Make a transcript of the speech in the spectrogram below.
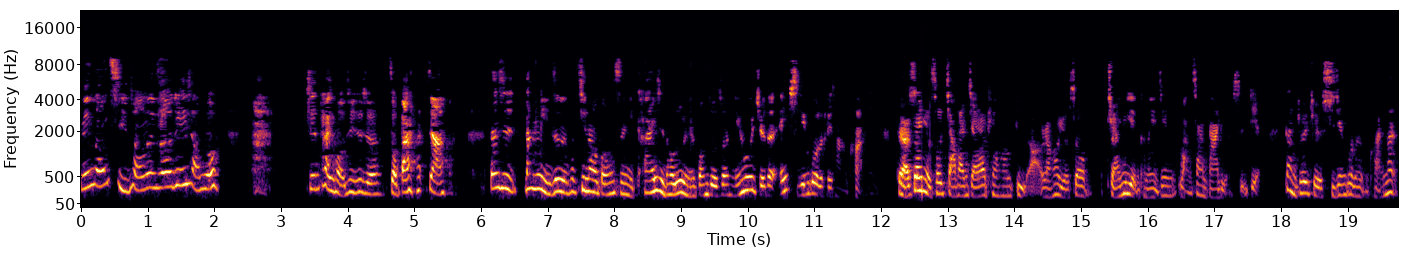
明早起床的时候就会想说，先叹口气，就觉得走吧，这样。但是当你真的进到公司，你开始投入你的工作的时候，你又会觉得，哎，时间过得非常的快？对啊，虽然有时候加班加到天荒地老，然后有时候转眼可能已经晚上八点十点，但你就会觉得时间过得很快。那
